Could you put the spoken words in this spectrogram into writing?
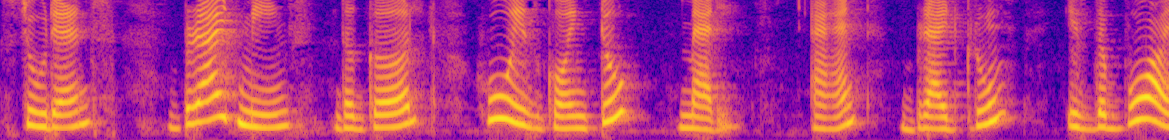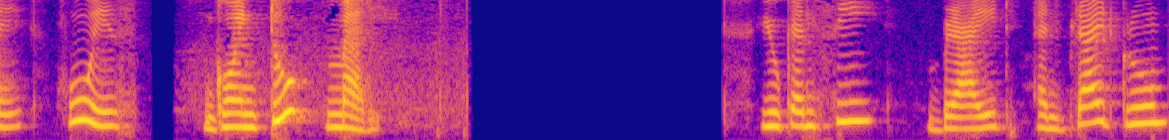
Students, bride means the girl who is going to marry and bridegroom is the boy who is going to marry. You can see bride and bridegroom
